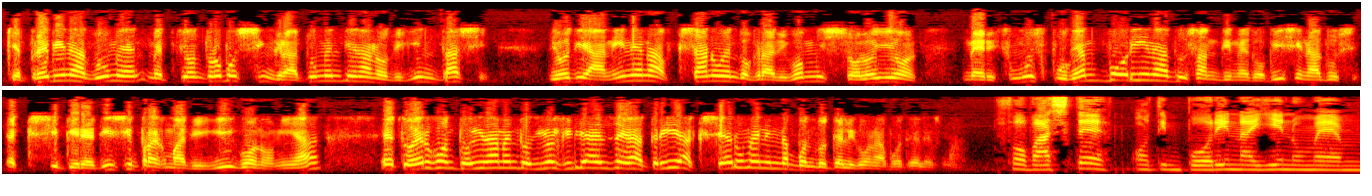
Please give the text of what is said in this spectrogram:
Και πρέπει να δούμε με ποιον τρόπο συγκρατούμε την ανωδική τάση. Διότι αν είναι να αυξάνουμε το κρατικό μισθολόγιο με ρυθμούς που δεν μπορεί να τους αντιμετωπίσει, να τους εξυπηρετήσει η πραγματική οικονομία, ε, το έργο το είδαμε το 2013, ξέρουμε είναι από το τελικό αποτέλεσμα. Φοβάστε ότι μπορεί να γίνουμε...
